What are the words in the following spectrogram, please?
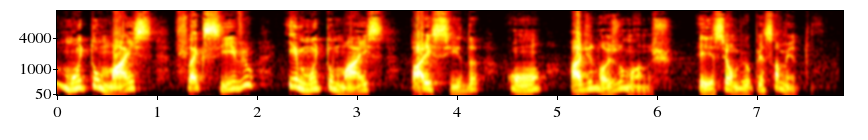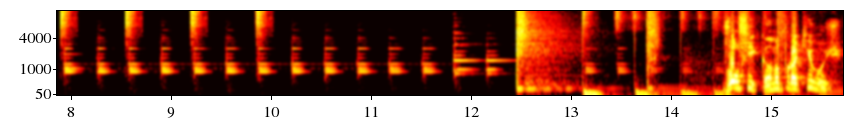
muito mais flexível e muito mais parecida com a de nós humanos. Esse é o meu pensamento. Vou ficando por aqui hoje.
